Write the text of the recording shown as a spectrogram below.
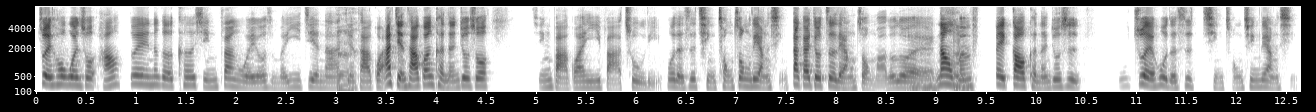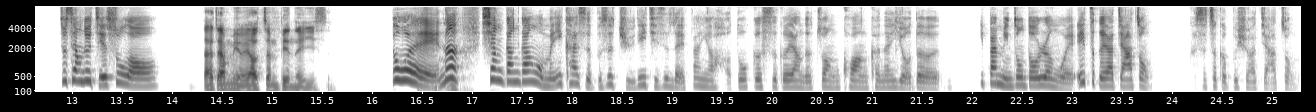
最后问说：“好，对那个科刑范围有什么意见呢、对检察官啊，检察官可能就说。请法官依法处理，或者是请从重量刑，大概就这两种嘛，对不对？嗯那我们被告可能就是无罪，或者是请从轻量刑，就这样就结束喽。大家没有要争辩的意思。对，嗯那像刚刚我们一开始不是举例，其实累犯有好多各式各样的状况，可能有的一般民众都认为，诶，这个要加重，可是这个不需要加重嘛。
